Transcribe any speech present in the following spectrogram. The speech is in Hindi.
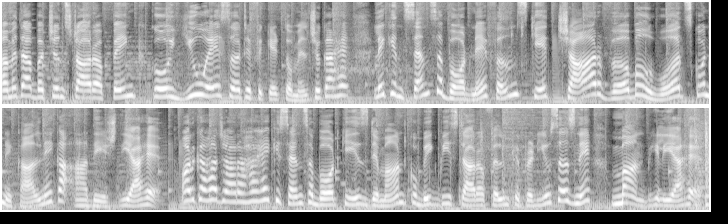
Amitabh Bachchan star of Pink को यूए सर्टिफिकेट तो मिल चुका है, लेकिन सेंसर बोर्ड ने फिल्म्स के चार वर्बल वर्ड्स को निकालने का आदेश दिया है और कहा जा रहा है कि सेंसर बोर्ड की इस डिमांड को big B star of film के प्रोड्यूसर्स ने मान भी लिया है।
